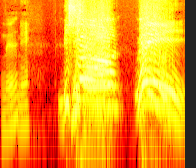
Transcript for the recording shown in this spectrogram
네. 네. 미션 웨이!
